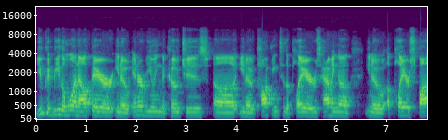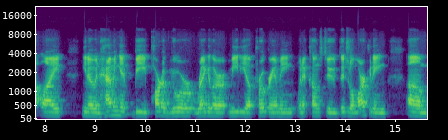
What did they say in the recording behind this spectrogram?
you could be the one out there you know interviewing the coaches uh, you know talking to the players having a you know a player spotlight you know and having it be part of your regular media programming when it comes to digital marketing. Um,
